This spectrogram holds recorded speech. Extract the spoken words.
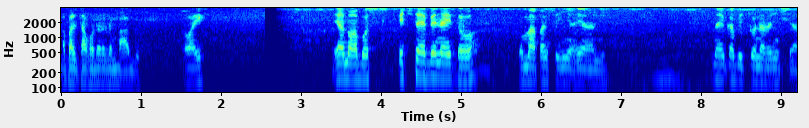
papalitan ko na rin ng bago. Okay? Yan mga boss. H7 na ito. Kung mapansin niya, yan. Naikabit ko na rin siya.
